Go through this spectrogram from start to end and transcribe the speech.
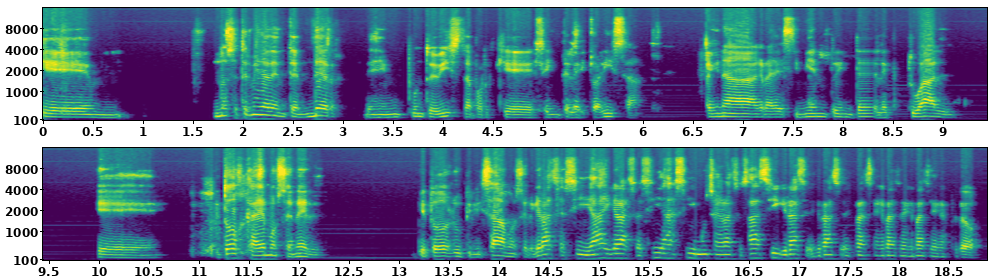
que mm, no se termina de entender desde mi punto de vista porque se intelectualiza. Hay un agradecimiento intelectual que, todos caemos en él, que todos lo utilizamos. El gracias, sí, ay, gracias, sí, ah, sí, muchas gracias, ah, sí, gracias, gracias, gracias, gracias, gracias. Pero,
